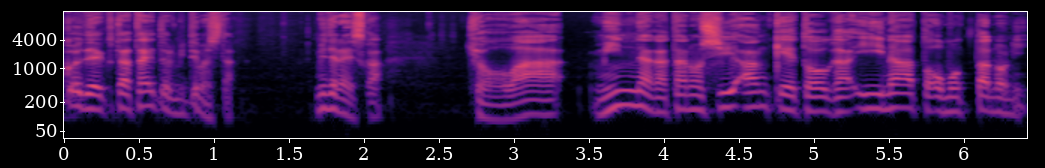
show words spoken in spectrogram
これディレクタータイトル見てました。見てないですか？今日はみんなが楽しいアンケートがいいなと思ったのに。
